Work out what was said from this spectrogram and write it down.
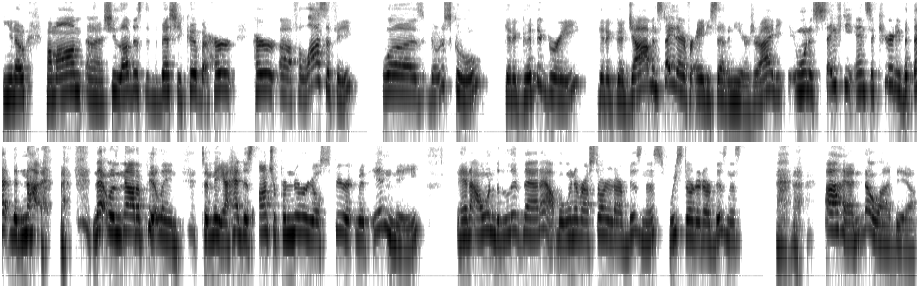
you know, my mom uh, she loved us the best she could, but her her uh, philosophy was go to school, get a good degree, get a good job and stay there for 87 years right? He wanted safety and security but that did not that was not appealing to me. I had this entrepreneurial spirit within me and i wanted to live that out. But whenever i started our business we started our business i had no idea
